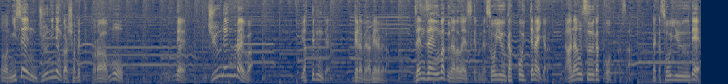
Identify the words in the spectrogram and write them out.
だから2012年から喋ってからもうね10年ぐらいはやってるんでベラベラベラベラ。全然うまくならないですけどね。そういう学校行ってないから。アナウンス学校とかさなんかそういうで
